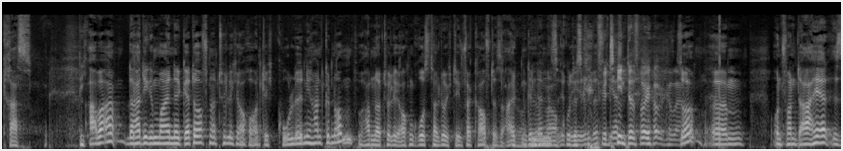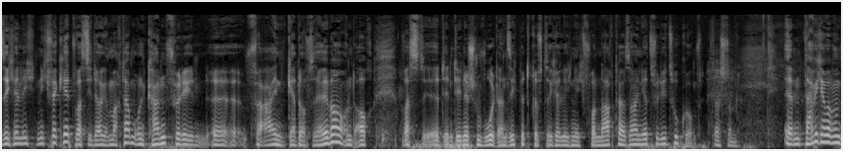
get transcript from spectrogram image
krass. Aber da hat die Gemeinde Gettorf natürlich auch ordentlich Kohle in die Hand genommen. Wir haben natürlich auch einen Großteil durch den Verkauf des alten ja, Geländes auch gutes Geld verdient, das wollte ich auch gesagt. So, ähm, und von daher sicherlich nicht verkehrt, was sie da gemacht haben und kann für den äh, Verein Gettorf selber und auch was äh, den dänischen Wohl an sich betrifft, sicherlich nicht von Nachteil sein jetzt für die Zukunft. Das stimmt. Ähm, da habe ich aber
